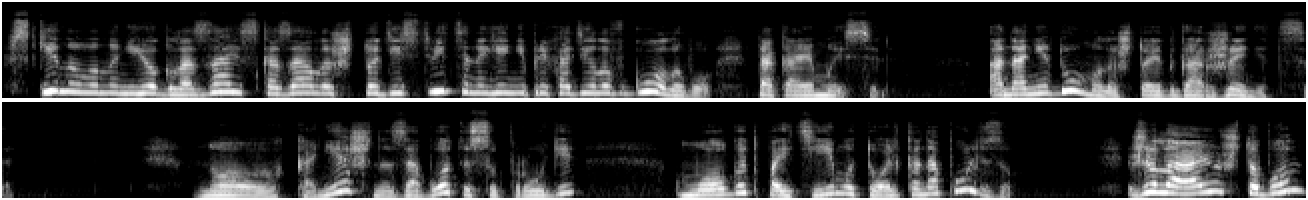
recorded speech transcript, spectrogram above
вскинула на нее глаза и сказала, что действительно ей не приходила в голову такая мысль. Она не думала, что Эдгар женится. Но, конечно, заботы супруги могут пойти ему только на пользу. Желаю, чтобы он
